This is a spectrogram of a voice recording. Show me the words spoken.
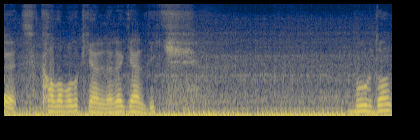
Evet kalabalık yerlere geldik. Buradan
